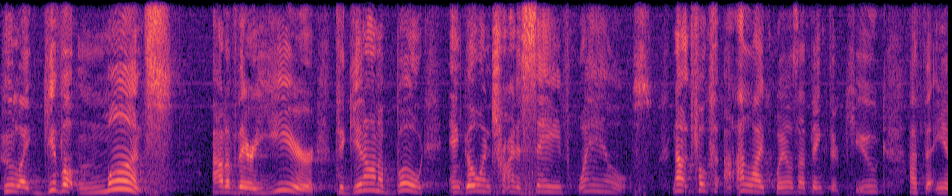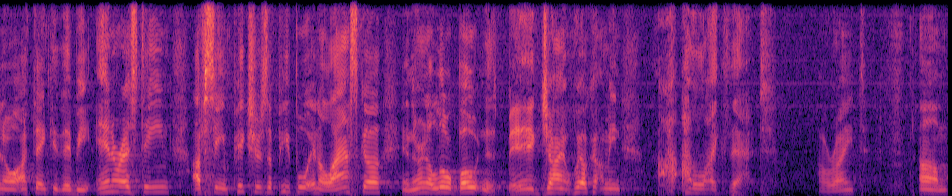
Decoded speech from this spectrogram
who like give up months out of their year to get on a boat and go and try to save whales. Now, folks, I like whales. I think they're cute. I th- you know, I think they'd be interesting. I've seen pictures of people in Alaska, and they're in a little boat, and this big giant whale. I mean, I, I like that. All right, um,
